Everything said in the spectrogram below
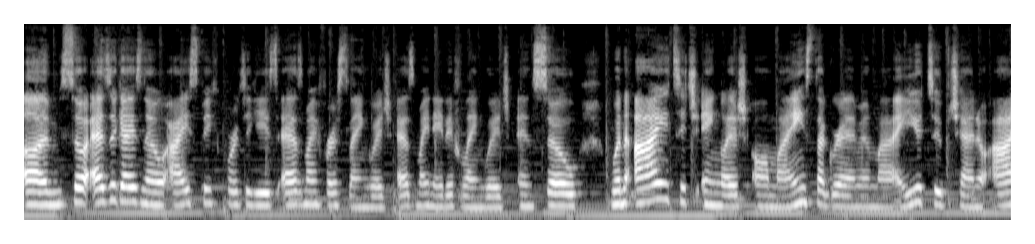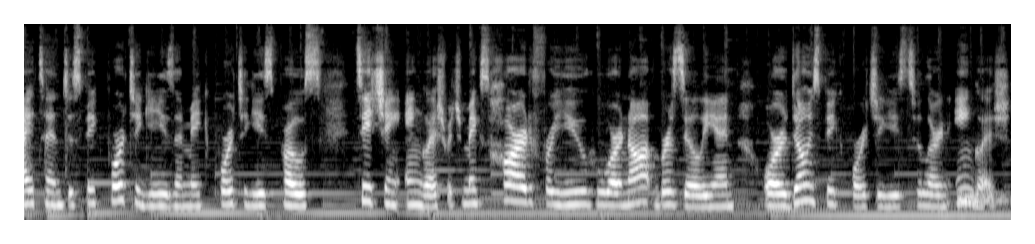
Um, so, as you guys know, I speak Portuguese as my first language, as my native language. And so, when I teach English on my Instagram and my YouTube channel, I tend to speak Portuguese and make Portuguese posts teaching English, which makes hard for you who are not Brazilian or don't speak Portuguese to learn English.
